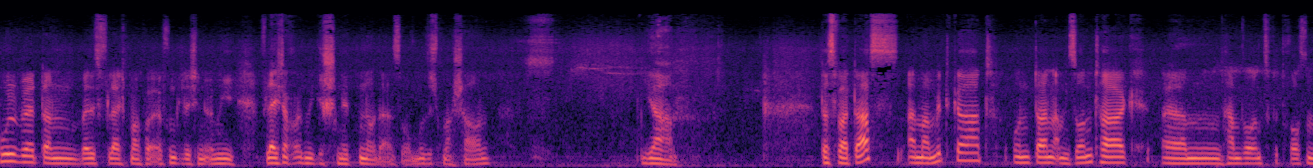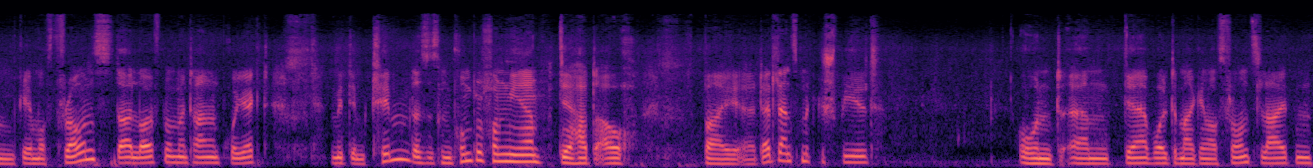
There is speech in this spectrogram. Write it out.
cool wird, dann werde ich es vielleicht mal veröffentlichen, irgendwie, vielleicht auch irgendwie geschnitten oder so, muss ich mal schauen. Ja, das war das, einmal Midgard und dann am Sonntag ähm, haben wir uns getroffen Game of Thrones. Da läuft momentan ein Projekt mit dem Tim, das ist ein Kumpel von mir, der hat auch bei äh, Deadlands mitgespielt und ähm, der wollte mal Game of Thrones leiten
